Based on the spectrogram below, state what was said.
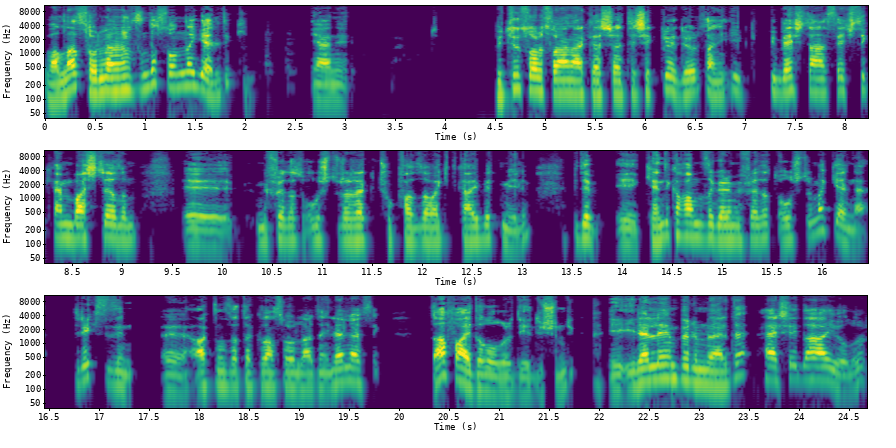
Vallahi sorularımızın da sonuna geldik. Yani bütün soru soran arkadaşlara teşekkür ediyoruz. Hani ilk bir beş tane seçtik. Hem başlayalım. e, müfredat oluşturarak çok fazla vakit kaybetmeyelim. Bir de e, kendi kafamıza göre müfredat oluşturmak yerine direkt sizin e, aklınıza takılan sorulardan ilerlersek daha faydalı olur diye düşündük. E, ilerleyen bölümlerde her şey daha iyi olur.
